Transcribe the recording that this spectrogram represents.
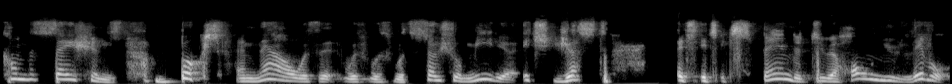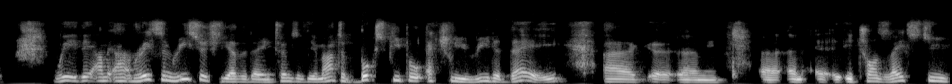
conversations, books, and now with, the, with, with, with social media, it's just it's it's expanded to a whole new level where they, I, mean, I read some research the other day in terms of the amount of books people actually read a day uh, uh, um, uh, and uh, it translates to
